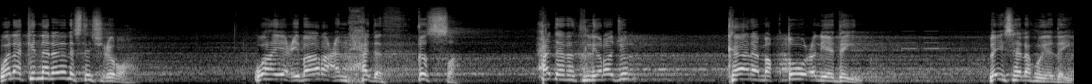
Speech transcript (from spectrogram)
ولكننا لا نستشعرها. وهي عبارة عن حدث قصة. حدثت لرجل كان مقطوع اليدين. ليس له يدين.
